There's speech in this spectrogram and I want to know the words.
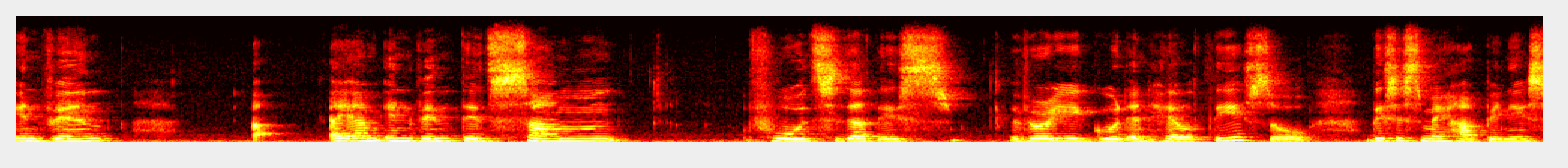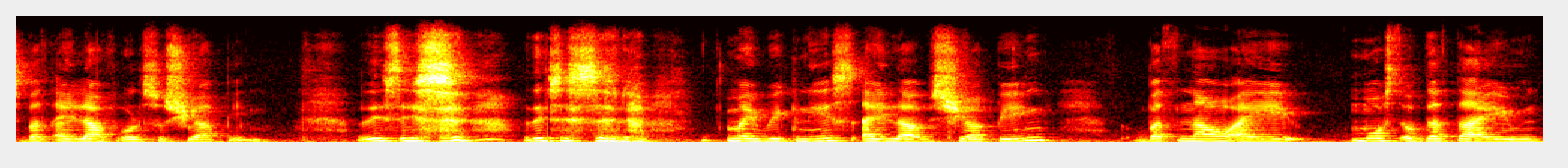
invent uh, I am invented some foods that is very good and healthy. So this is my happiness but I love also shopping this is this is my weakness. I love shopping but now i most of the time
